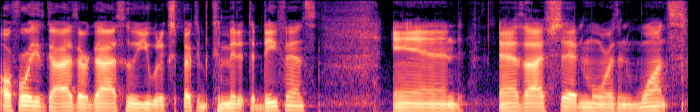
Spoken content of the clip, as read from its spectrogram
all four of these guys are guys who you would expect to be committed to defense. And as I've said more than once,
